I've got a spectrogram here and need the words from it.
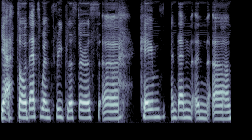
yeah. So that's when three blisters uh, came, and then in uh,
